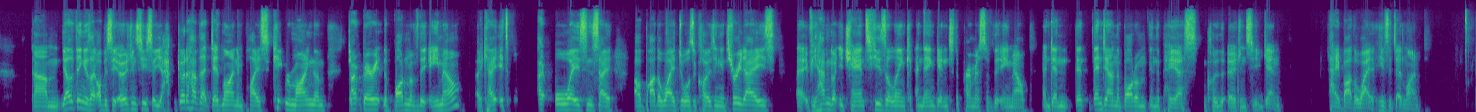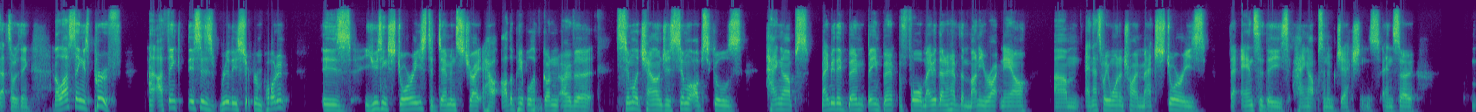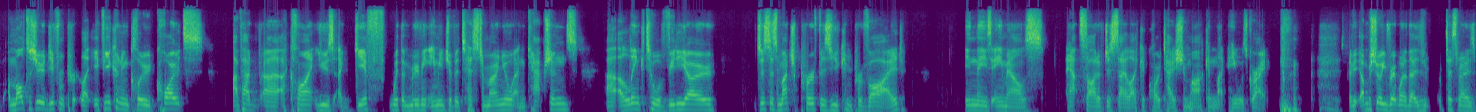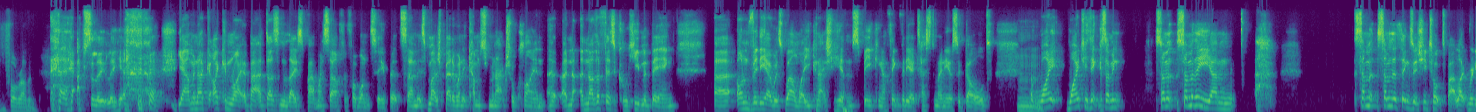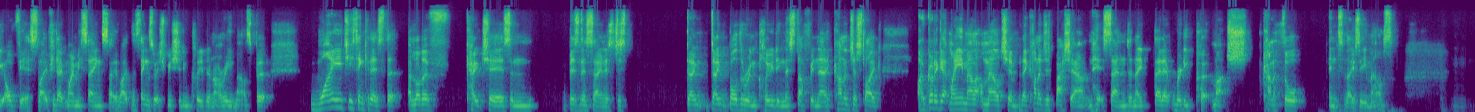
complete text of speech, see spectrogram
Um, the other thing is like obviously urgency. So you got to have that deadline in place. Keep reminding them. Don't bury it at the bottom of the email. Okay, it's I always say, oh, by the way, doors are closing in three days. Uh, if you haven't got your chance, here's a link, and then get into the premise of the email, and then then, then down the bottom in the PS, include the urgency again. Hey, by the way, here's a deadline. That sort of thing. And the last thing is proof. I think this is really super important. Is using stories to demonstrate how other people have gotten over similar challenges, similar obstacles, hangups. Maybe they've been been burnt before. Maybe they don't have the money right now um, and that's where we want to try and match stories that answer these hangups and objections. And so a multitude of different, like if you can include quotes, I've had uh, a client use a GIF with a moving image of a testimonial and captions, uh, a link to a video, just as much proof as you can provide in these emails outside of just say like a quotation mark and like he was great. I'm sure you've read one of those testimonials before, Robin. Absolutely. yeah, I mean, I, I, can write about a dozen of those about myself if I want to, but um, it's much better when it comes from an actual client, uh, an, another physical human being uh, on video as well, where you can actually hear them speaking. I think video testimonials are gold. Mm. Why? Why do you think? Because I mean, some some of the um, some some of the things which you talked about, like really obvious, like if you don't mind me saying so, like the things which we should include in our emails. But why do you think it is that a lot of coaches and business owners just don't don't bother including this stuff in there? Kind of just like I've got to get my email out on Mailchimp, and they kind of just bash it out and hit send, and they they don't really put much kind of thought into those emails.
